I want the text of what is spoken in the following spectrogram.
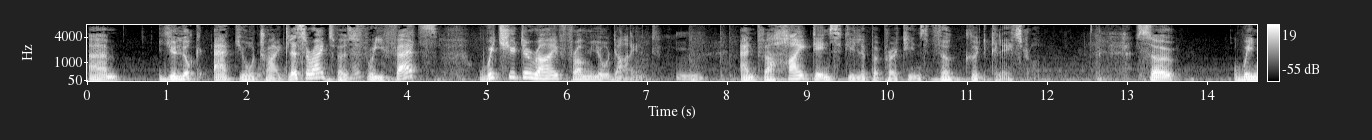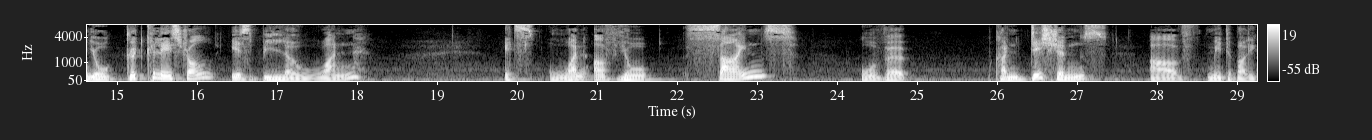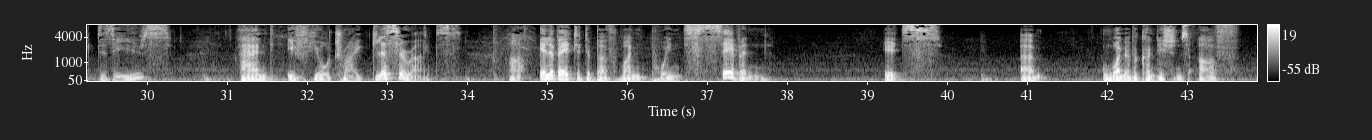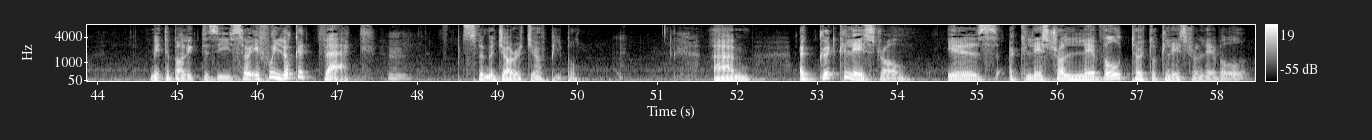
um, you look at your triglycerides, those free fats, which you derive from your diet, and the high density lipoproteins, the good cholesterol. So when your good cholesterol is below one, it's one of your signs or the conditions of metabolic disease. And if your triglycerides are elevated above 1.7, it's um, one of the conditions of metabolic disease. So if we look at that, it's the majority of people. Um, a good cholesterol is a cholesterol level, total cholesterol level,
